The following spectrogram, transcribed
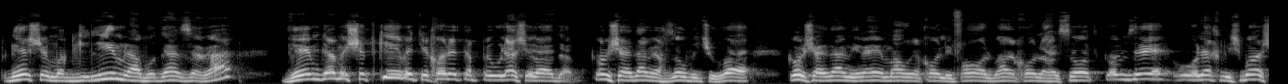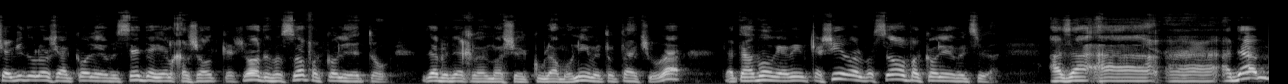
מפני שהם מרגילים לעבודה זרה והם גם משתקים את יכולת הפעולה של האדם. כל שהאדם יחזור בתשובה, כל שהאדם יראה מה הוא יכול לפעול, מה הוא יכול לעשות, כל זה הוא הולך לשמוע שיגידו לו שהכל יהיה בסדר, יהיה לך שעות קשות ובסוף הכל יהיה טוב. זה בדרך כלל מה שכולם עונים את אותה תשובה. אתה תעבור ימים קשים אבל בסוף הכל יהיה מצוין. אז האדם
